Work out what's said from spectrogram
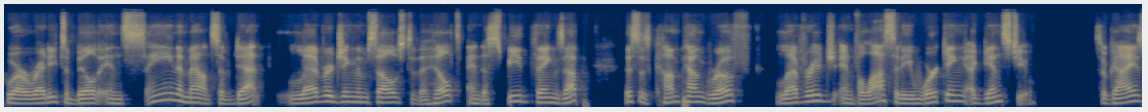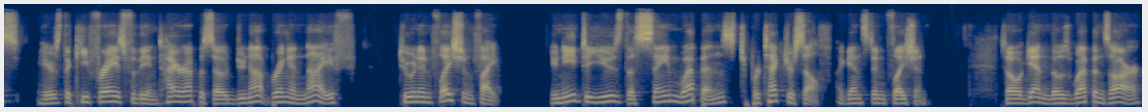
who are ready to build insane amounts of debt, leveraging themselves to the hilt and to speed things up. This is compound growth, leverage, and velocity working against you. So, guys, here's the key phrase for the entire episode do not bring a knife to an inflation fight. You need to use the same weapons to protect yourself against inflation. So, again, those weapons are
